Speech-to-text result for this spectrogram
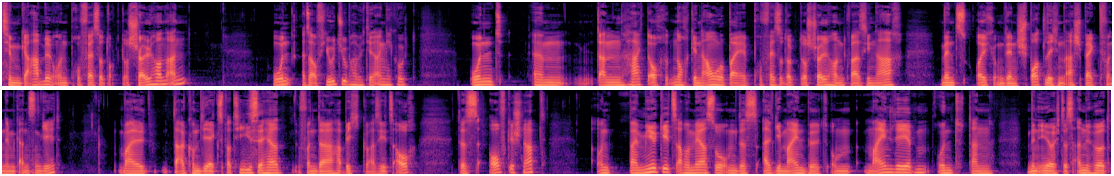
Tim Gabel und Professor Dr. Schöllhorn an. Und, also auf YouTube habe ich den angeguckt. Und ähm, dann hakt auch noch genauer bei Professor Dr. Schöllhorn quasi nach, wenn es euch um den sportlichen Aspekt von dem Ganzen geht, weil da kommt die Expertise her, von da habe ich quasi jetzt auch das aufgeschnappt. Und bei mir geht's aber mehr so um das Allgemeinbild, um mein Leben und dann, wenn ihr euch das anhört,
